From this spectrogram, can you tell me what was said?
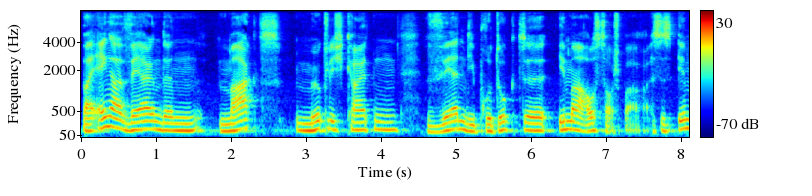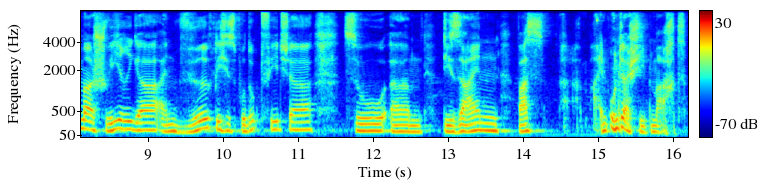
bei enger werdenden Markt Möglichkeiten werden die Produkte immer austauschbarer. Es ist immer schwieriger, ein wirkliches Produktfeature zu ähm, designen, was einen Unterschied macht.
